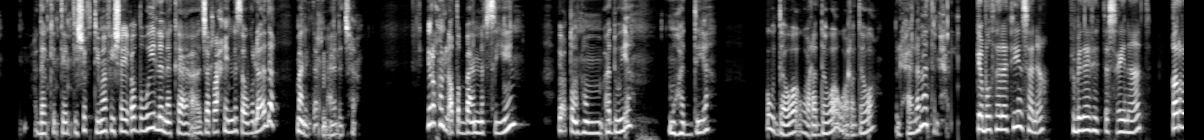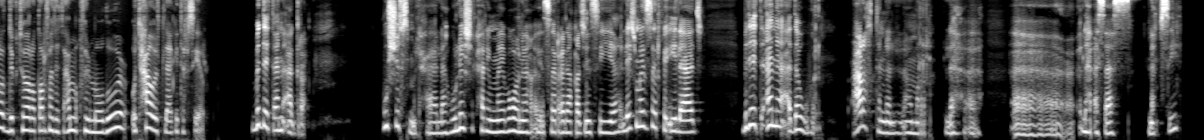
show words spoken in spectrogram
إذا كنت أنت شفتي ما في شيء عضوي لنا كجراحين نساء وولادة ما نقدر نعالجها. يروحون للأطباء النفسيين يعطونهم أدوية مهدية ودواء ورا دواء ورا دواء الحالة ما تنحل. قبل 30 سنة في بداية التسعينات قررت دكتورة طرفة تتعمق في الموضوع وتحاول تلاقي تفسير. بديت أنا أقرأ. وش اسم الحالة؟ وليش الحريم ما يبغون يصير علاقة جنسية؟ ليش ما يصير في علاج؟ بديت أنا أدور. عرفت أن الأمر له آه له أساس نفسي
